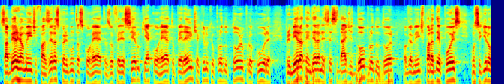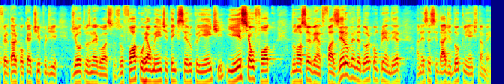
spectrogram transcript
Saber realmente fazer as perguntas corretas, oferecer o que é correto perante aquilo que o produtor procura. Primeiro atender a necessidade do produtor, obviamente, para depois conseguir ofertar qualquer tipo de, de outros negócios. O foco realmente tem que ser o cliente e esse é o foco do nosso evento. Fazer o vendedor compreender a necessidade do cliente também.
